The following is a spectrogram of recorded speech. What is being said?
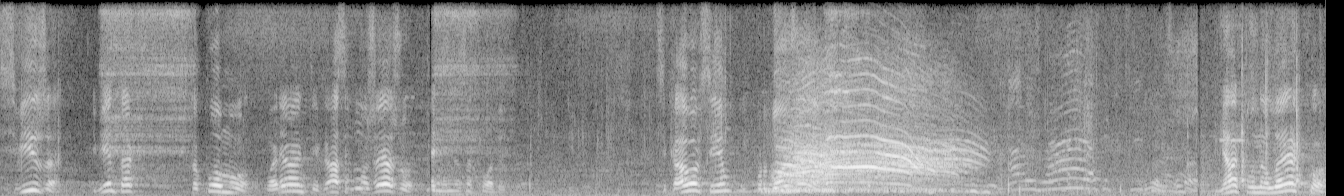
свіже, і він так в такому варіанті гасить пожежу, не заходить. Цікаво всім? Продовжуємо. Як вона легко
